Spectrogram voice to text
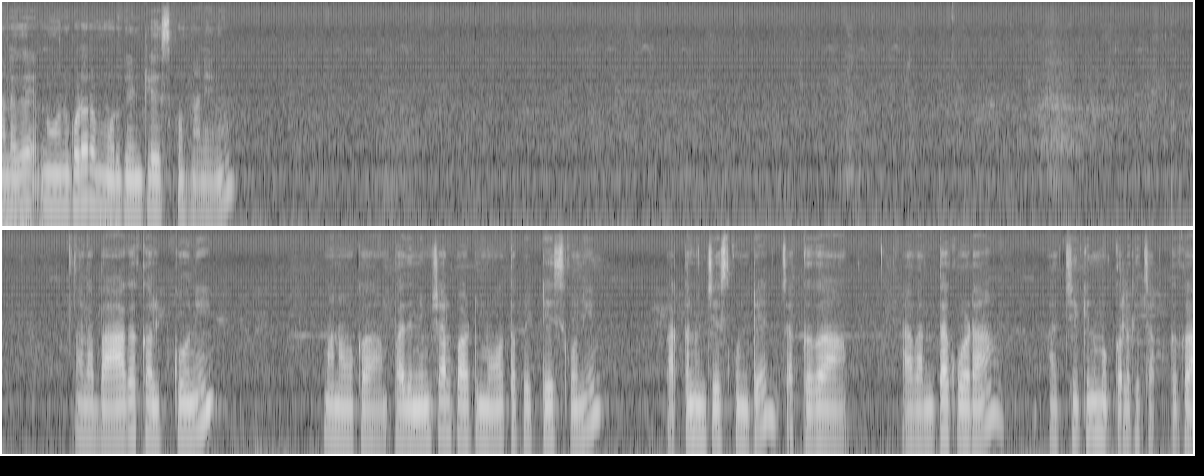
అలాగే నూనె కూడా రెండు మూడు గంటలు వేసుకుంటున్నాను నేను. అలా బాగా కలుపుకొని మనం ఒక పది నిమిషాల పాటు మూత పెట్టేసుకొని పక్కన ఉంచేసుకుంటే చక్కగా అవంతా కూడా ఆ చికెన్ ముక్కలకి చక్కగా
